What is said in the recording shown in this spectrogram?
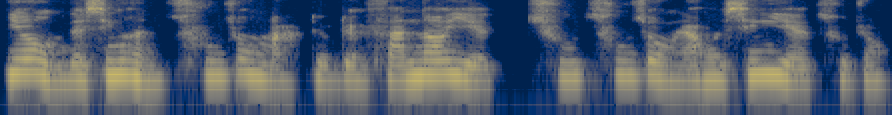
因为我们的心很粗重嘛，对不对？烦恼也粗粗重，然后心也粗重，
